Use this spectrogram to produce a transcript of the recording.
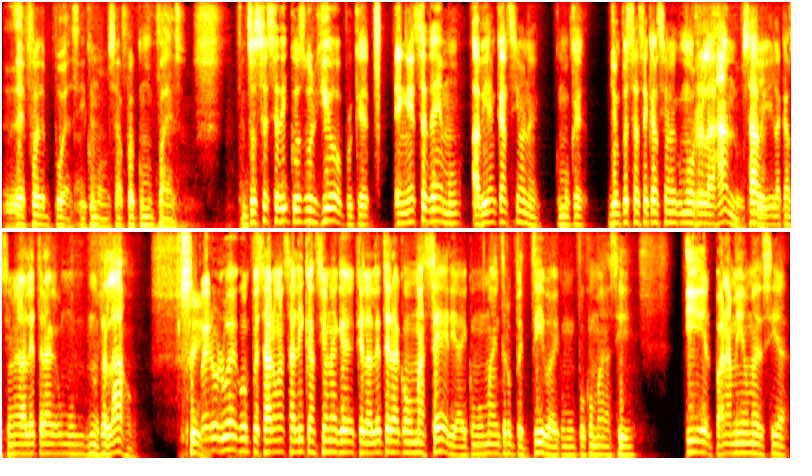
eh, fue después, así como, o sea, fue como para eso. Entonces ese disco surgió porque en ese demo habían canciones como que yo empecé a hacer canciones como relajando, ¿sabes? Y la canción, la letra era como un relajo. Sí. Pero luego empezaron a salir canciones que, que la letra era como más seria y como más introspectiva y como un poco más así. Y el pana mío me decía,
